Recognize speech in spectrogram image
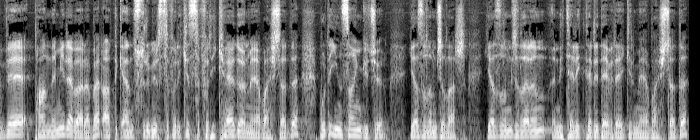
ve pandemiyle beraber artık Endüstri 1.0 2.0 hikaye dönmeye başladı. Burada insan gücü, yazılımcılar, yazılımcıların nitelikleri devreye girmeye başladı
